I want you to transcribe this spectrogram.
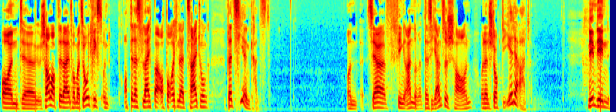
Und äh, schau mal, ob du da Informationen kriegst und ob du das vielleicht bei, auch bei euch in der Zeitung platzieren kannst. Und Sarah fing an, das sich anzuschauen und dann stockte ihr der Atem. Neben den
